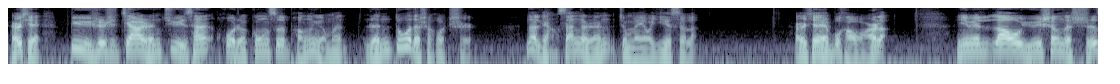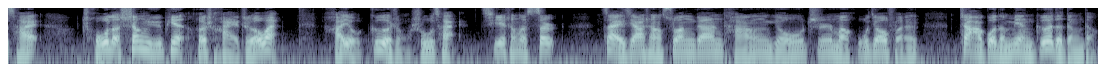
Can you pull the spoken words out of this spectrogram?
而且必须是家人聚餐或者公司朋友们人多的时候吃，那两三个人就没有意思了，而且也不好玩了。因为捞鱼生的食材，除了生鱼片和海蜇外，还有各种蔬菜切成了丝儿，再加上酸甘糖、油、芝麻、胡椒粉、炸过的面疙瘩等等。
